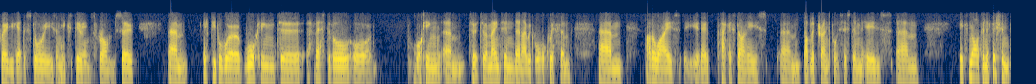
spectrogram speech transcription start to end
where you get the stories and the experience from. So, um, if people were walking to a festival or walking um, to to a mountain, then I would walk with them. Um, otherwise, you know, Pakistani's um, public transport system is um, it's not an efficient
